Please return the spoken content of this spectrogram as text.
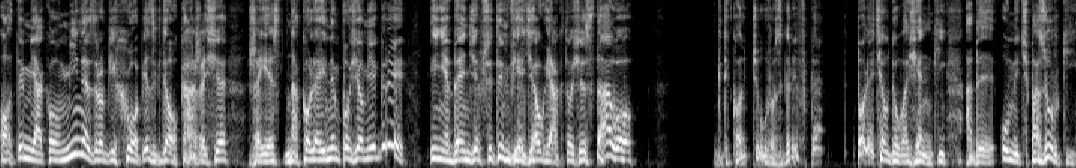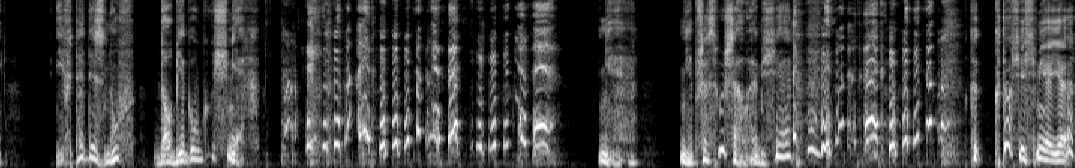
o tym, jaką minę zrobi chłopiec, gdy okaże się, że jest na kolejnym poziomie gry i nie będzie przy tym wiedział, jak to się stało. Gdy kończył rozgrywkę, poleciał do łazienki, aby umyć pazurki i wtedy znów dobiegł go śmiech. Nie, nie przesłyszałem się. K kto się śmieje?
